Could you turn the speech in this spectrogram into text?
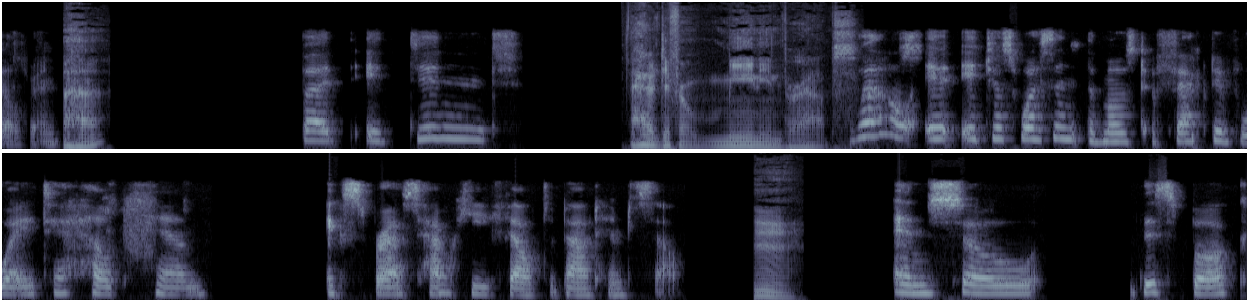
children. Uh-huh. But it didn't. It had a different meaning, perhaps. Well, it, it just wasn't the most effective way to help him express how he felt about himself. Mm. And so this book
